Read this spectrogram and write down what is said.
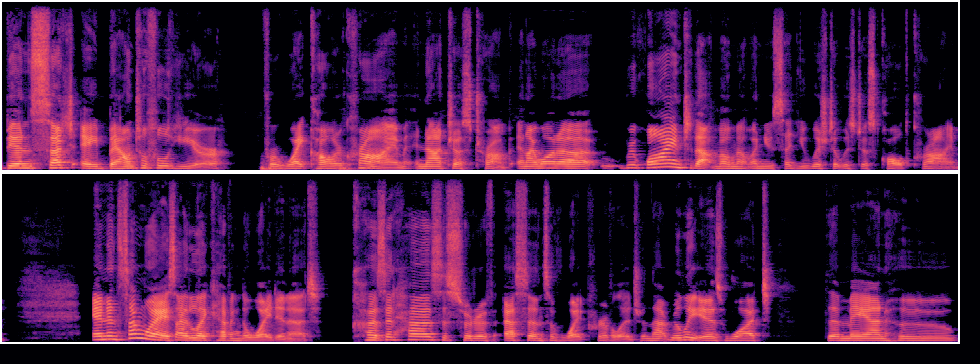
been such a bountiful year for white collar crime not just Trump. And I want to rewind to that moment when you said you wished it was just called crime. And in some ways I like having the white in it because it has this sort of essence of white privilege and that really is what the man who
